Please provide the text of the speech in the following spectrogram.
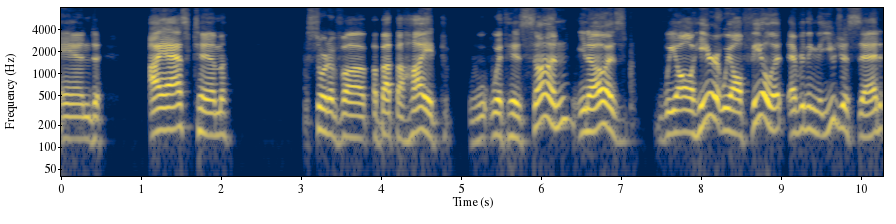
And I asked him sort of uh, about the hype w- with his son, you know, as we all hear it, we all feel it, everything that you just said.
